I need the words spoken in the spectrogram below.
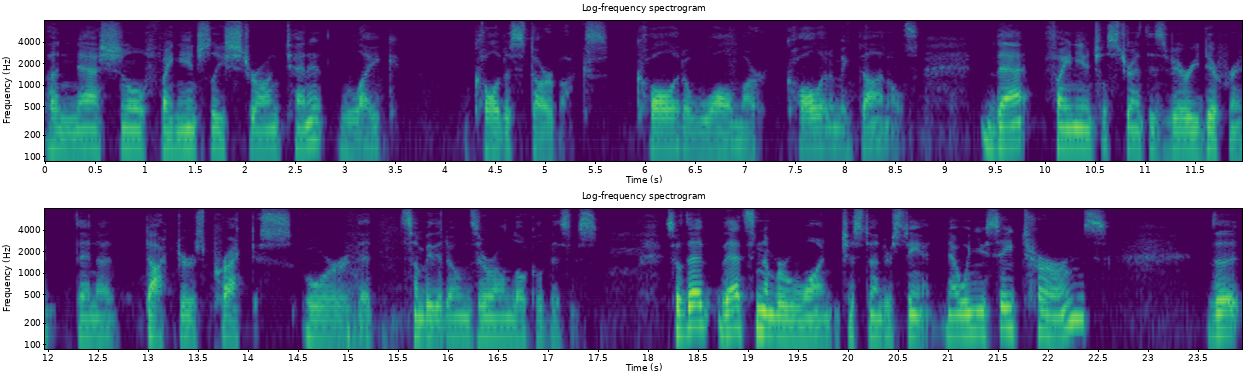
a national financially strong tenant like call it a Starbucks call it a Walmart, call it a McDonald's. That financial strength is very different than a doctor's practice or that somebody that owns their own local business. So that that's number 1 just to understand. Now when you say terms, the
